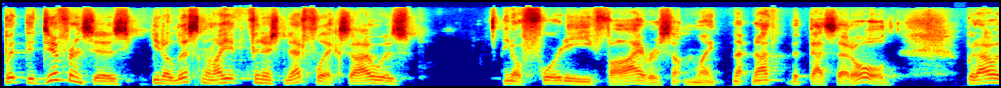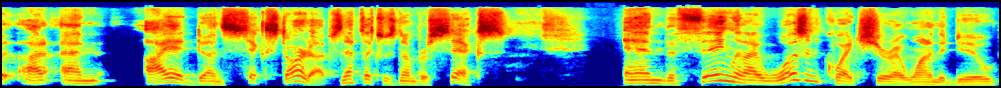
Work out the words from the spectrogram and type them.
but the difference is, you know, listen, when I finished Netflix, I was, you know, 45 or something like not, not that that's that old, but I, I, and I had done six startups. Netflix was number six. And the thing that I wasn't quite sure I wanted to do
